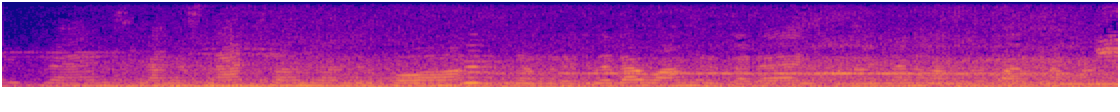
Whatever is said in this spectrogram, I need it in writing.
ஹாய் ஃப்ரெண்ட்ஸ் நாங்கள் ஸ்நாக்ஸ் வாங்க வந்திருக்கோம். நம்ம ரெகுலராக வாங்குற கடை. இப்போ நான் என்னென்ன வாங்கணும் பார்க்கலாம் வாங்க.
